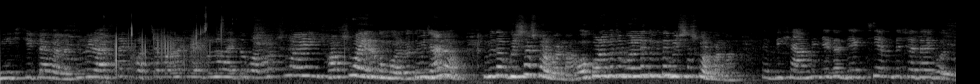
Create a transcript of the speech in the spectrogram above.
মিষ্টি টাকা না। তুমি রাস্তায় খরচা করো সেগুলো হয়তো বলো সবসময় সবসময় এরকম বলবে তুমি জানো? তুমি তো বিশ্বাস করবে না। ও কোনো কিছু বললে তুমি তো বিশ্বাস করবে না। আমি যেটা দেখছি আমি তো সেটাই বলব।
